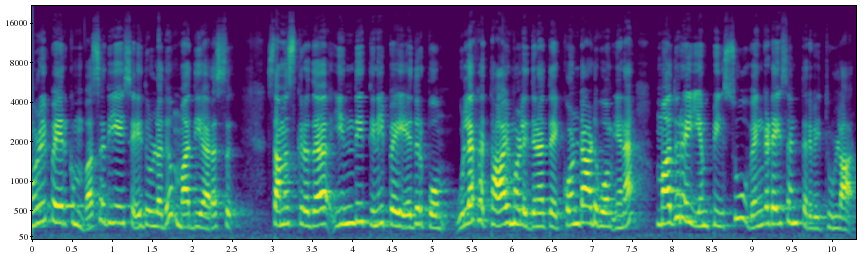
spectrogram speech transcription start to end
மொழிபெயர்க்கும் வசதியை செய்துள்ளது மத்திய அரசு. சமஸ்கிருத இந்தி திணிப்பை எதிர்ப்போம். உலக தாய்மொழி தினத்தை கொண்டாடுவோம் என மதுரை எம்பி சு வெங்கடேசன் தெரிவித்துள்ளார்.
